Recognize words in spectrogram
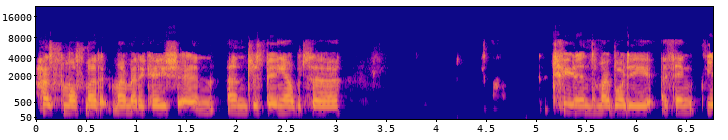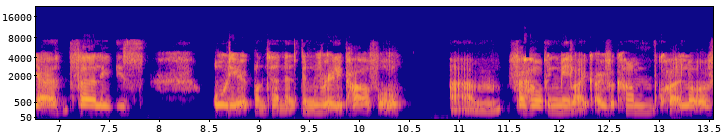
has come off med- my medication, and just being able to tune into my body, I think, yeah, Ferly's audio content has been really powerful um, for helping me like overcome quite a lot of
